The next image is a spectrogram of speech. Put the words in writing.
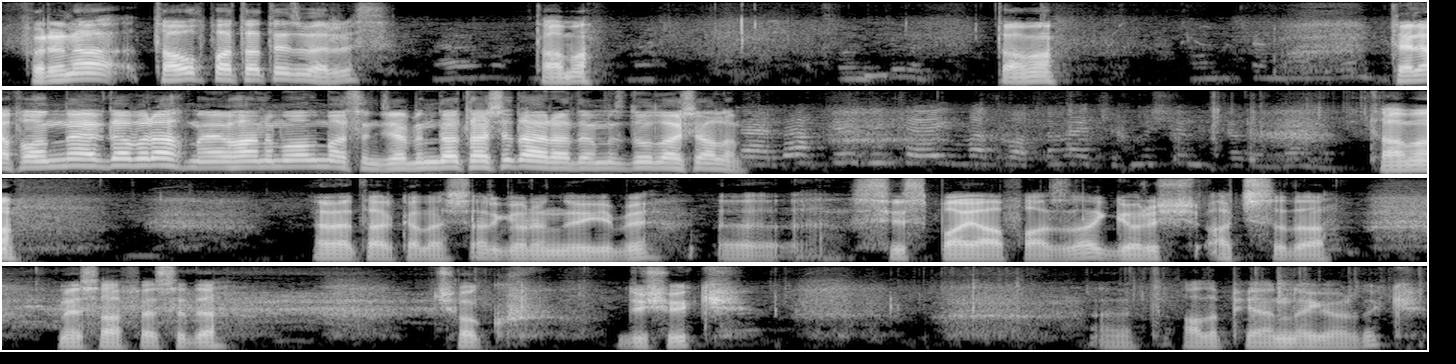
Fırına tavuk patates veririz. Tamam. Tamam. Telefonunu evde bırakma ev hanımı olmasın. Cebinde taşı da aradığımızda ulaşalım. Tamam. Evet arkadaşlar göründüğü gibi e, sis bayağı fazla. Görüş açısı da mesafesi de çok düşük. Evet alıp yerinde gördük.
